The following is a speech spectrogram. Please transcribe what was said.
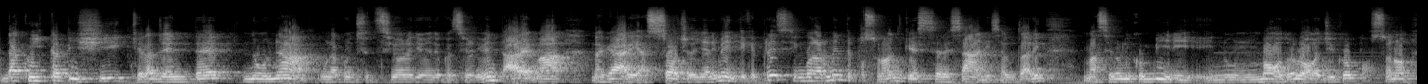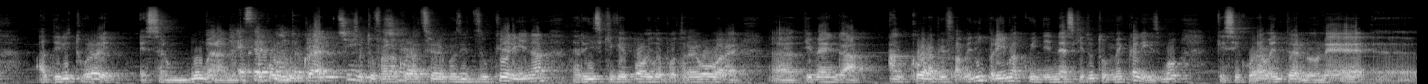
da qui capisci che la gente non ha una concezione di un'educazione alimentare, ma magari associa degli alimenti che singolarmente possono anche essere sani, salutari, ma se non li combini in un modo logico possono addirittura essere un boomerang essere perché comunque se tu fai una certo. colazione così zuccherina rischi che poi dopo tre ore eh, ti venga ancora più fame di prima quindi inneschi tutto un meccanismo che sicuramente non è, eh,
